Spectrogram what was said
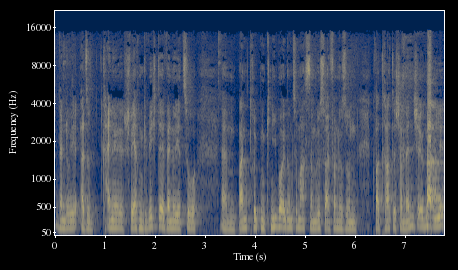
wenn du, also keine schweren Gewichte, wenn du jetzt so ähm, Bankdrücken, Kniebeuge und so machst, dann wirst du einfach nur so ein quadratischer Mensch irgendwie.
